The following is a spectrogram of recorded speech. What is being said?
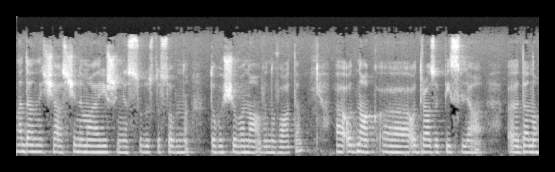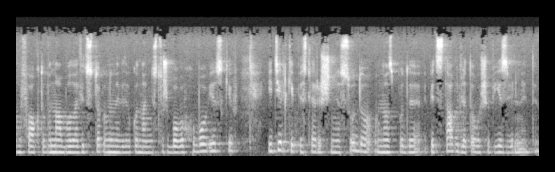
На даний час ще немає рішення суду стосовно того, що вона винувата. Е, Однак е, одразу після е, даного факту вона була відсторонена від виконання службових обов'язків, і тільки після рішення суду у нас буде підстава для того, щоб її звільнити.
